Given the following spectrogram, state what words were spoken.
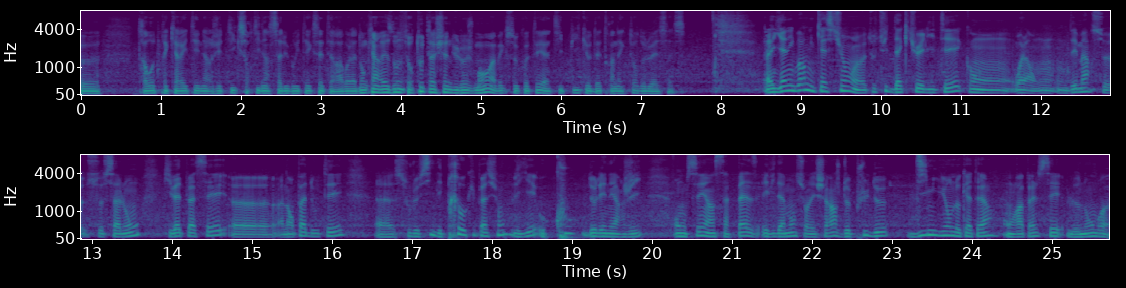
euh, travaux de précarité énergétique, sortie d'insalubrité, etc. Voilà, donc un réseau mm. sur toute la chaîne du logement avec ce côté atypique d'être un acteur de l'ESS. Euh, Yannick Born, une question euh, tout de suite d'actualité. Quand voilà, on, démarre ce, salon qui va être placé, euh, à n'en pas douter, sous le signe des préoccupations liées au coût de l'énergie. On sait, hein, ça pèse évidemment sur les charges de plus de 10 millions de locataires. On le rappelle, c'est le nombre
